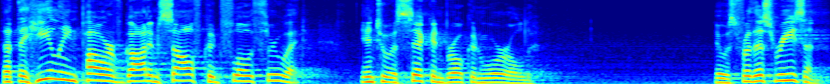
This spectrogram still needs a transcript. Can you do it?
that the healing power of God Himself could flow through it into a sick and broken world. It was for this reason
